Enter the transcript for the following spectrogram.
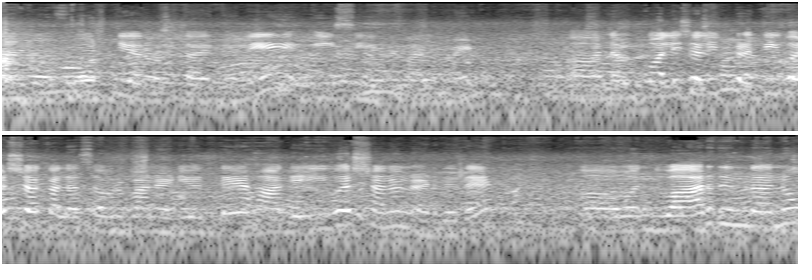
ನಾನು ಫೋರ್ತ್ ಇಯರ್ ಇದ್ದೀನಿ ಇ ಸಿ ಡಿಪಾರ್ಟ್ಮೆಂಟ್ ನಮ್ಮ ಕಾಲೇಜಲ್ಲಿ ಪ್ರತಿ ವರ್ಷ ಕಲಾಸೌರಭ ನಡೆಯುತ್ತೆ. ಹಾಗೆ ಈ ವರ್ಷವೂ ನಡೆದಿದೆ. ಒಂದು ವಾರದಿಂದನೂ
